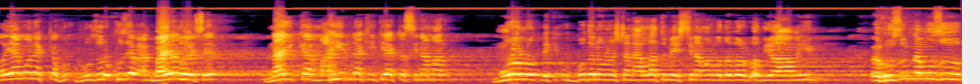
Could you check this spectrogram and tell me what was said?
ওই এমন একটা হুজুর খুঁজে ভাইরাল হয়েছে। নায়িকা মাহির নাকি কি একটা সিনেমার মুরল উদ্বোধন অনুষ্ঠানে আল্লাহ তুমি এই সিনেমার মধ্যে বরকত দিও, আমিন। হুজুর না মুজুর?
